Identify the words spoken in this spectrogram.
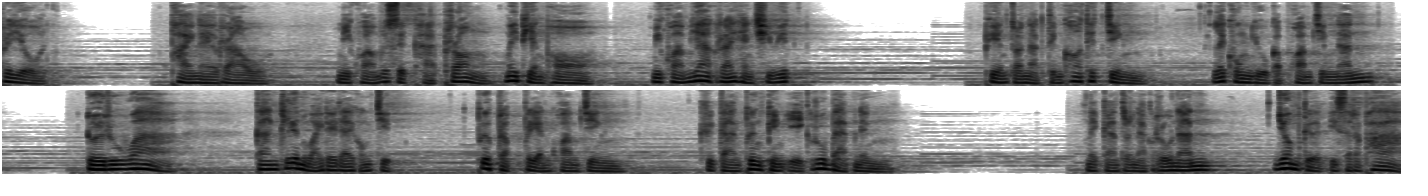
ประโยชน์ ภายในเรามีความรู้สึกขาดพร่องไม่เพียงพอ มีความยากไร้แห่งชีวิต เพียงตระหนักถึงข้อเท็จจริง และคงอยู่กับความจริงนั้น โดยรู้ว่า การเคลื่อนไหวใด ๆ ของจิต เพื่อปรับเปลี่ยนความจริง คือการพึ่งพิงอีกรูปแบบหนึ่ง ในการตระหนักรู้นั้น ย่อมเกิดอิสรภาพ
